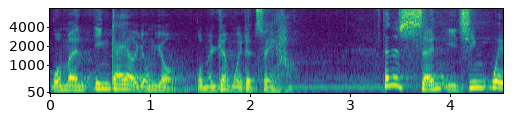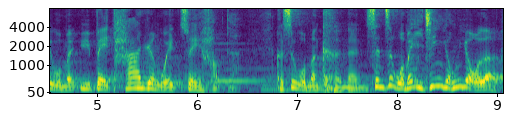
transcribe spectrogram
我们应该要拥有我们认为的最好，但是神已经为我们预备他认为最好的。可是我们可能，甚至我们已经拥有了，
